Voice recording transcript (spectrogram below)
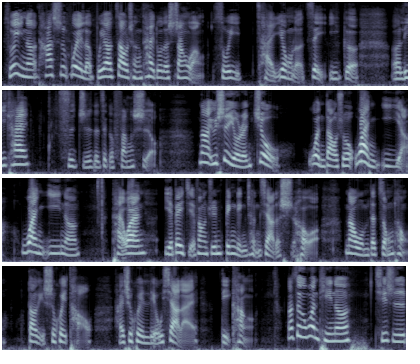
所以呢，他是为了不要造成太多的伤亡，所以采用了这一个呃离开辞职的这个方式哦。那于是有人就问到说：“万一呀、啊，万一呢？台湾也被解放军兵临城下的时候哦，那我们的总统到底是会逃，还是会留下来抵抗哦？那这个问题呢，其实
